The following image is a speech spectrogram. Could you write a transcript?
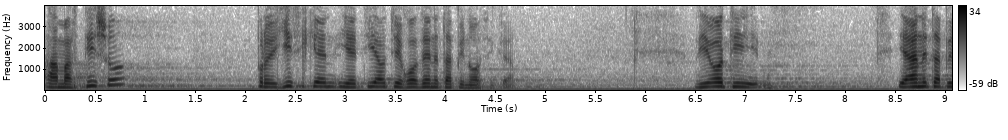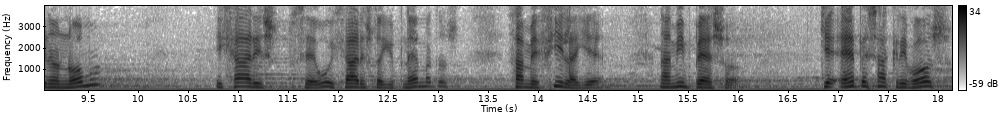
αμαρτήσω προηγήθηκε η αιτία ότι εγώ δεν ταπεινώθηκα. Διότι εάν ταπεινωνόμουν η χάρη του Θεού, η χάρη του Αγίου Πνεύματος θα με φύλαγε να μην πέσω. Και έπεσα ακριβώς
